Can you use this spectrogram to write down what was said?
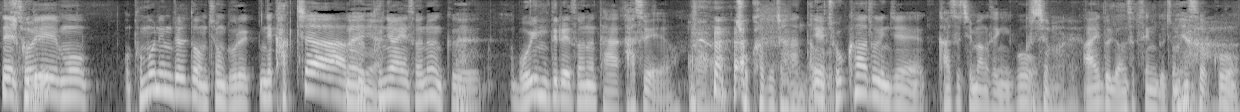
네, 식구들이? 저희 뭐 부모님들도 엄청 노래, 근데 각자 네, 그 네. 분야에서는 그 네. 모임들에서는 다 가수예요. 어, 조카도 잘한다고. 예, 조카도 이제 가수 지망생이고 아이돌 연습생도 좀 야. 했었고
